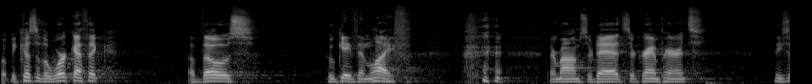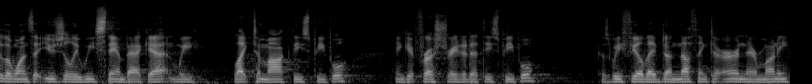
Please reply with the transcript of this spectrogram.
but because of the work ethic of those who gave them life their moms, their dads, their grandparents. These are the ones that usually we stand back at, and we like to mock these people and get frustrated at these people because we feel they've done nothing to earn their money.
